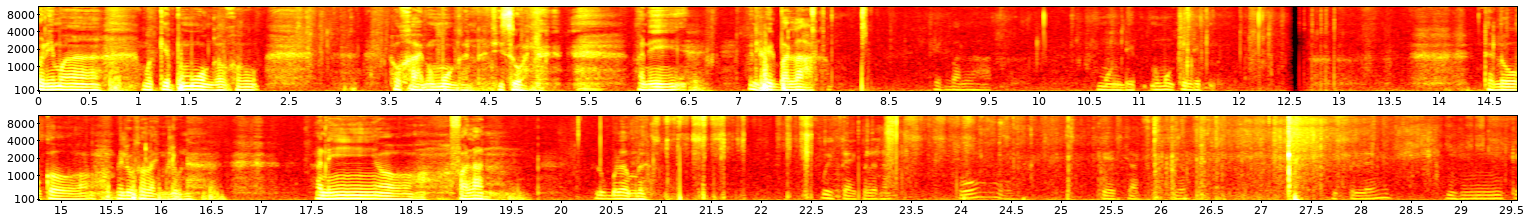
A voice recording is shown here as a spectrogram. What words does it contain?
วันนี้มามาเก็บมะม่วงเขาเขาเขาขายมะม่วงกันที่สวน อันนี้อันนี้เพชรบรรลาดครับเพชรบรรลาดมะม่วงดิบมะม่วงกินดิบ แต่โลก็ไม่รู้เท่าไหร่ไม่รู้นะ อันนี้อ๋อฟาลันลูกเบิ่มเลยอุ้ยแตกไปแล้วนะโอ้เกจัดเยอะหยิบไปเลย อือหือแก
